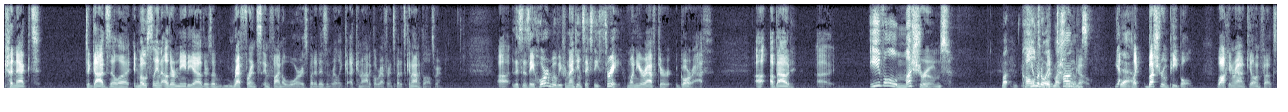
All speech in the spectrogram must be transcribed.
connect to Godzilla, mostly in other media. There's a reference in Final Wars, but it isn't really a canonical reference, but it's canonical elsewhere. Uh, this is a horror movie from 1963, one year after Gorath, uh, about uh, evil mushrooms Mu- called humanoid Matango. mushrooms. Yeah, Yeah. like mushroom people walking around killing folks.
